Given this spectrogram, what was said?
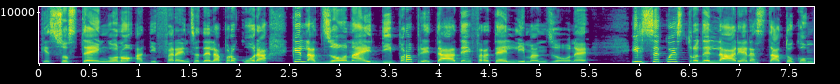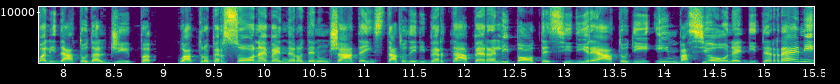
che sostengono, a differenza della Procura, che la zona è di proprietà dei fratelli Manzone. Il sequestro dell'area era stato convalidato dal GIP. Quattro persone vennero denunciate in stato di libertà per l'ipotesi di reato di invasione di terreni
